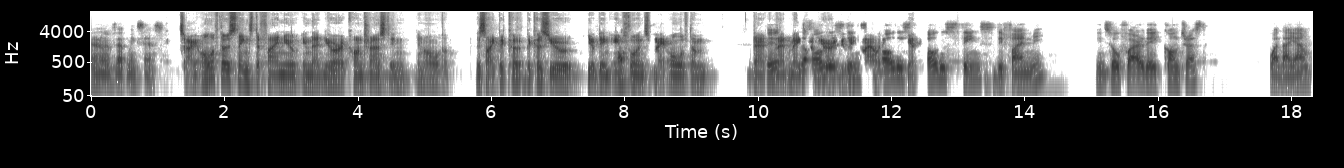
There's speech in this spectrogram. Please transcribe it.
i don't know if that makes sense sorry all of those things define you in that you're a contrast in in all of them it's like because because you you're being influenced by all of them that the, that makes the, your individuality things, all these yeah. all these things define me insofar they contrast what i am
